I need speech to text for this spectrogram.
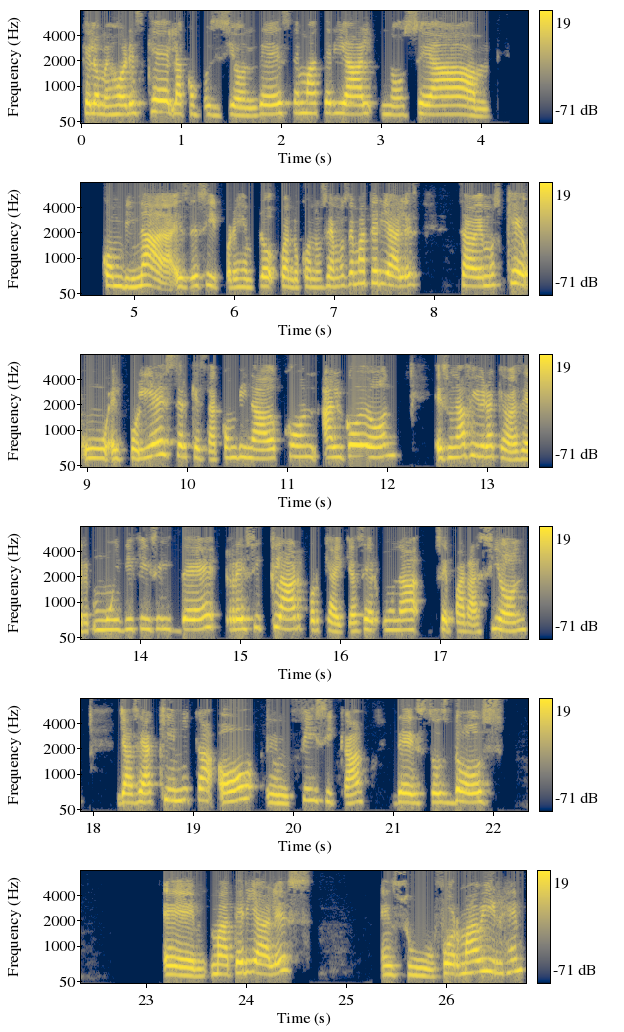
que lo mejor es que la composición de este material no sea combinada. Es decir, por ejemplo, cuando conocemos de materiales, sabemos que el poliéster que está combinado con algodón es una fibra que va a ser muy difícil de reciclar porque hay que hacer una separación, ya sea química o en física, de estos dos eh, materiales en su forma virgen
